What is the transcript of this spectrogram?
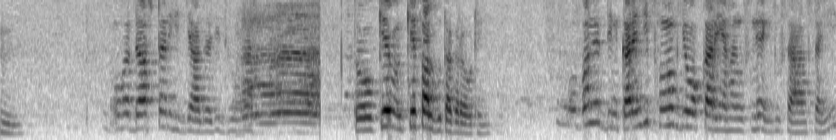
हम्म। वह डस्टर ही ज़्यादा जी धुआँ। तो के के साल बुता करा उठी? वो बने दिन करें जी फोंक जो करे यहाँ उसने एक दो साल सही।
